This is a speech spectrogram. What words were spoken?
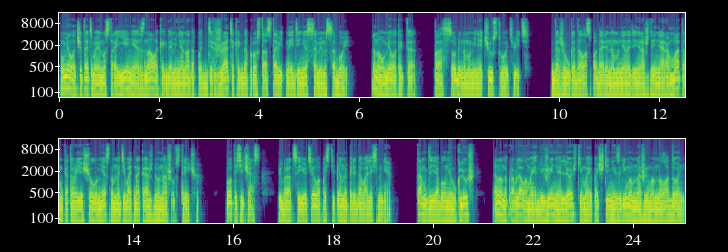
Умела читать мое настроение, знала, когда меня надо поддержать, а когда просто оставить наедине с самим собой. Она умела как-то по-особенному меня чувствовать, ведь даже угадала с подаренным мне на день рождения ароматом, который я счел уместным надевать на каждую нашу встречу. Вот и сейчас — Вибрации ее тела постепенно передавались мне. Там, где я был неуклюж, она направляла мои движения легким и почти незримым нажимом на ладонь,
